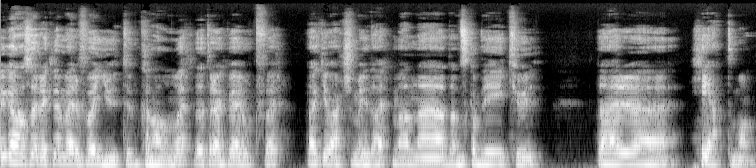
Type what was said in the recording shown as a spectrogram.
Vi kan også reklamere for YouTube-kanalen vår. Det tror jeg ikke vi har gjort før. Det har ikke vært så mye der, men eh, den skal bli kul. Der eh, heter man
